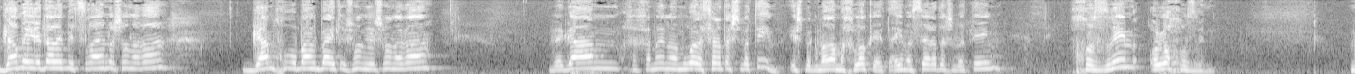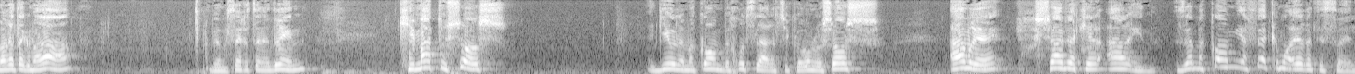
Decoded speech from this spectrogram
גם הירידה למצרים לשון הרע, גם חורבן בית ראשון לשון הרע, וגם חכמינו אמרו על עשרת השבטים. יש בגמרא מחלוקת, האם עשרת השבטים חוזרים או לא חוזרים. אומרת הגמרא, במסכת סנהדרין, כמעט ושוש הגיעו למקום בחוץ לארץ שקוראים לו שוש, אמרה שב יקר ארעין. זה מקום יפה כמו ארץ ישראל.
